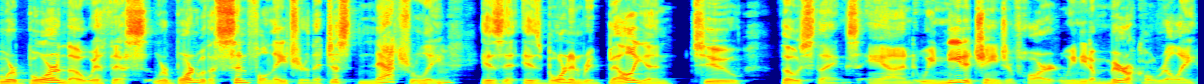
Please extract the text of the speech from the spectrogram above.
we're born though with this. We're born with a sinful nature that just naturally mm-hmm. is is born in rebellion to those things, and we need a change of heart. We need a miracle, really,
